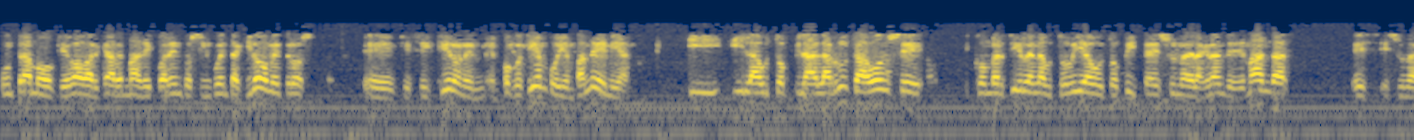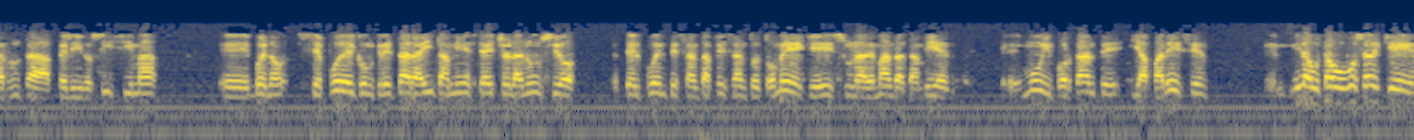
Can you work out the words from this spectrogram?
un tramo que va a abarcar más de 40 o 50 kilómetros, eh, que se hicieron en, poco tiempo y en pandemia. Y, y la, la, ruta 11, convertirla en autovía o autopista es una de las grandes demandas, es, es una ruta peligrosísima. Eh, bueno, se puede concretar ahí también, se ha hecho el anuncio del puente Santa Fe-Santo Tomé, que es una demanda también eh, muy importante y aparecen. mira, Gustavo, vos sabés que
